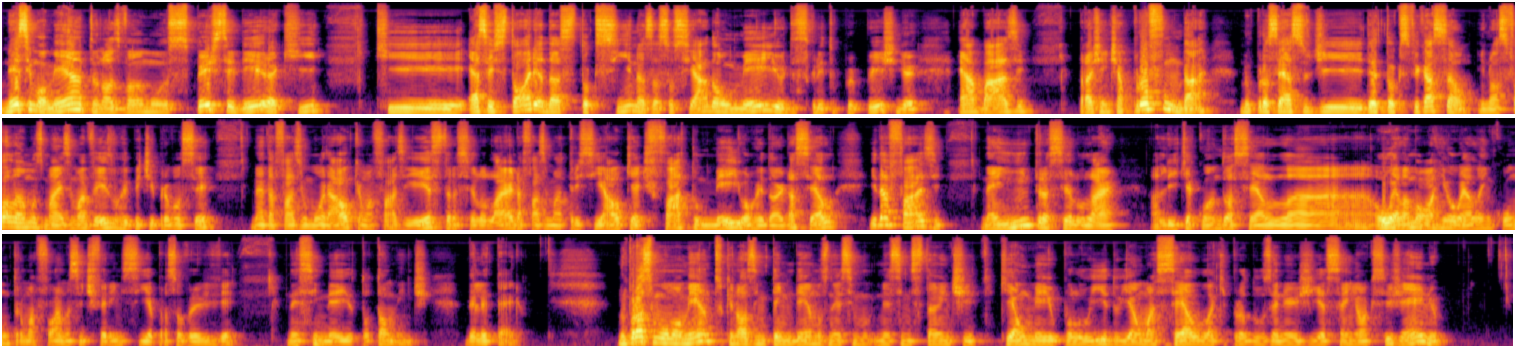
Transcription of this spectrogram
Nesse momento, nós vamos perceber aqui que essa história das toxinas associada ao meio descrito por Prischger é a base para a gente aprofundar no processo de detoxificação. E nós falamos mais uma vez, vou repetir para você, né, da fase humoral, que é uma fase extracelular, da fase matricial, que é de fato o meio ao redor da célula, e da fase né, intracelular, ali que é quando a célula ou ela morre ou ela encontra uma forma, se diferencia para sobreviver nesse meio totalmente deletério. No próximo momento, que nós entendemos nesse, nesse instante que é um meio poluído e é uma célula que produz energia sem oxigênio,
